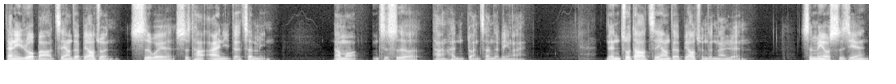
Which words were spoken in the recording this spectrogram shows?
但你若把这样的标准视为是他爱你的证明，那么你只适合谈很短暂的恋爱。能做到这样的标准的男人，是没有时间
